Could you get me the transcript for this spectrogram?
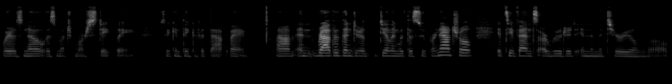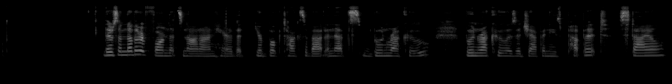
whereas No is much more stately. So you can think of it that way. Um, and rather than do, dealing with the supernatural, its events are rooted in the material world. There's another form that's not on here that your book talks about, and that's bunraku. Bunraku is a Japanese puppet style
